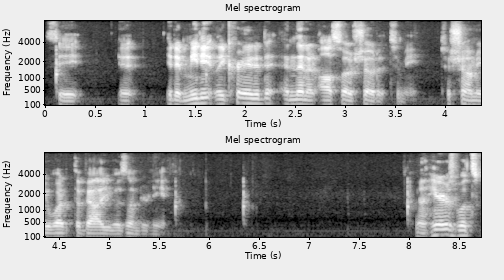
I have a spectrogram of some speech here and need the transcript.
See, it, it immediately created it, and then it also showed it to me to show me what the value is underneath. Now here's what's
